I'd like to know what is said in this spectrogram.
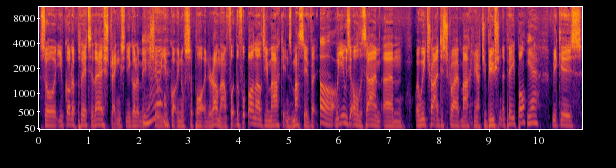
So you've got to play to their strengths, and you've got to make sure you've got enough supporting around that. The football analogy marketing's massive. Oh. We use it all the time um, when we try to describe marketing attribution to people. Yeah. Because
